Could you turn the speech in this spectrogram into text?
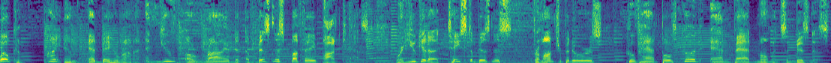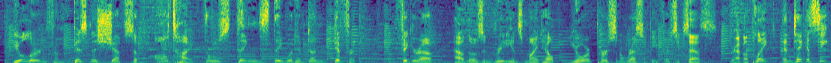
Welcome. I am Ed Bejarana, and you've arrived at the Business Buffet Podcast, where you get a taste of business from entrepreneurs who've had both good and bad moments in business. You'll learn from business chefs of all type those things they would have done different and figure out how those ingredients might help your personal recipe for success. Grab a plate and take a seat.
